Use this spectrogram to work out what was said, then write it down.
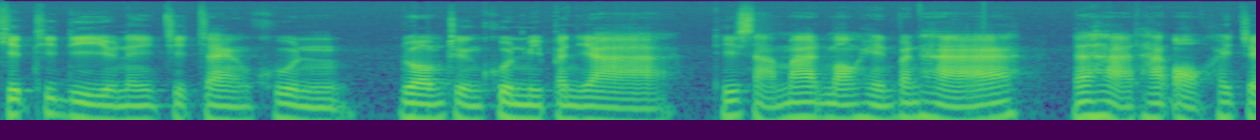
คิดที่ดีอยู่ในจิตใจของคุณ รวมถึงคุณมีปัญญาที่สามารถมองเห็นปัญหาและหาทางออกให้เจ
